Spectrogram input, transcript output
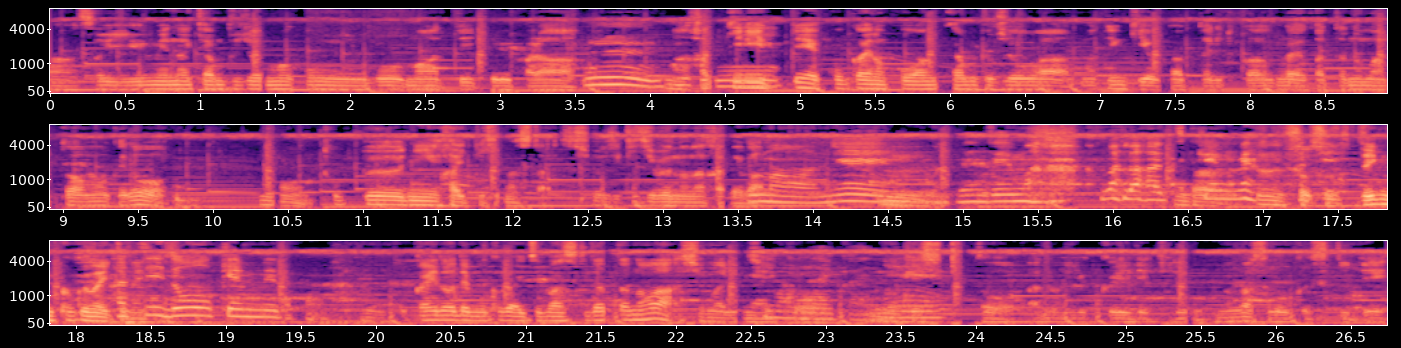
まあ、そういう有名なキャンプ場も今後回っていけるから、うん。まあ、はっきり言って、今回の港湾キャンプ場は、まあ、天気良かったりとか、運が良かったのもあるとは思うけど、もうトップに入ってきました。正直自分の中では。今はね、うんまあ全然まだ、まだ8軒目。うん、そうそう。全国の行ってない。8道県目だから。海道で僕が一番好きだったのは、朱鞠内湖の景色と、あの、ゆっくりできるのがすごく好きで、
